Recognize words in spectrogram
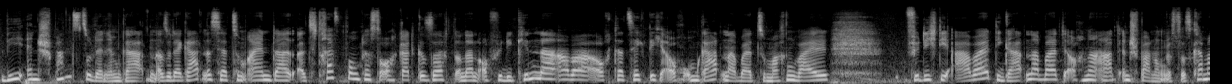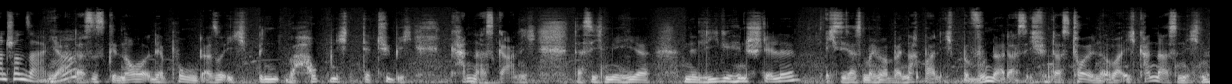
Wie entspannst du denn im Garten? Also der Garten ist ja zum einen da als Treffpunkt, hast du auch gerade gesagt, und dann auch für die Kinder, aber auch tatsächlich auch um Gartenarbeit zu machen, weil für dich die Arbeit, die Gartenarbeit ja auch eine Art Entspannung ist. Das kann man schon sagen. Ja, ne? das ist genau der Punkt. Also ich bin überhaupt nicht der Typ, ich kann das gar nicht, dass ich mir hier eine Liege hinstelle. Ich sehe das manchmal bei Nachbarn, ich bewundere das, ich finde das toll, ne? aber ich kann das nicht. Ne?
